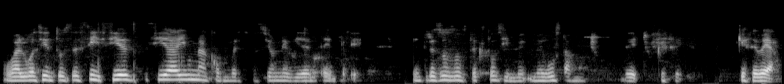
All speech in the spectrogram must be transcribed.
o algo así. Entonces sí, sí, es, sí hay una conversación evidente entre, entre esos dos textos y me, me gusta mucho, de hecho, que se, que se vea.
